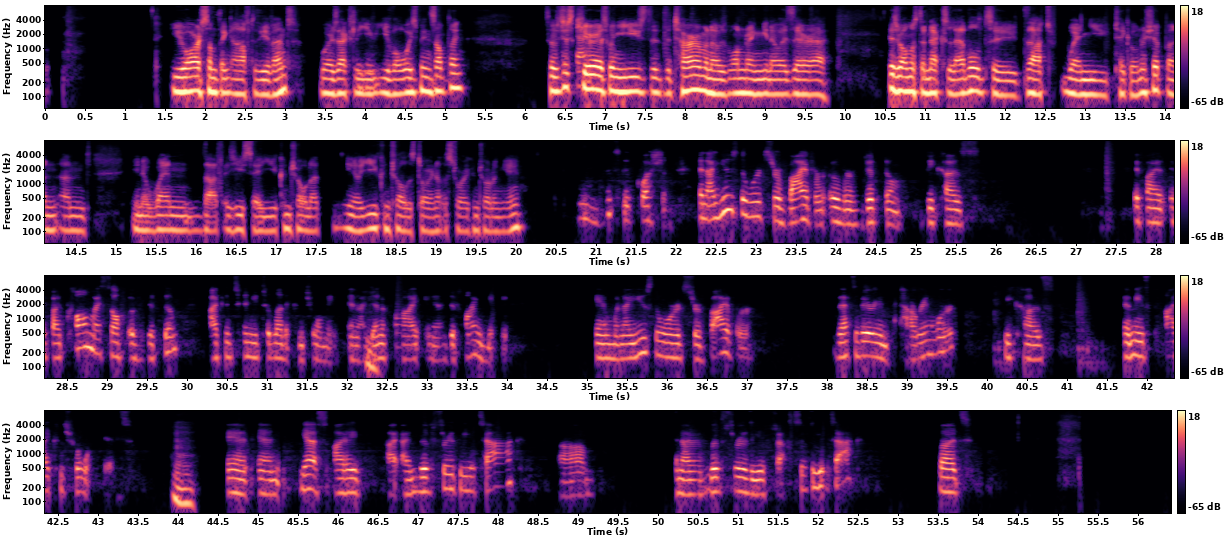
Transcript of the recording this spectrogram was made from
you are something after the event, whereas actually you mm-hmm. you've always been something. So I was just okay. curious when you used the, the term, and I was wondering, you know, is there a is there almost a next level to that when you take ownership and and you know when that as you say you control it you know you control the story not the story controlling you. Mm, that's a good question. And i use the word survivor over victim because if i if i call myself a victim i continue to let it control me and mm. identify and define me. And when i use the word survivor that's a very empowering word because it means I control it. Mm-hmm. And and yes, I, I, I lived through the attack, um, and I lived through the effects of the attack, but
